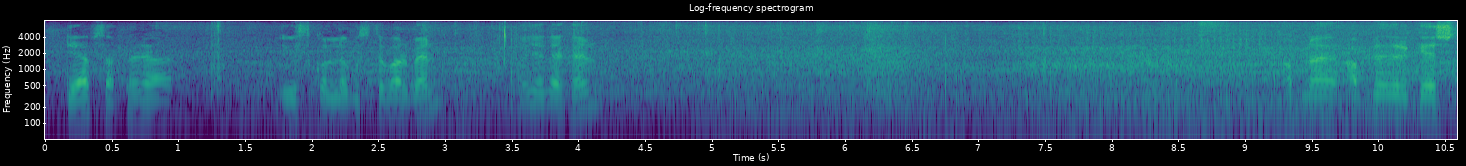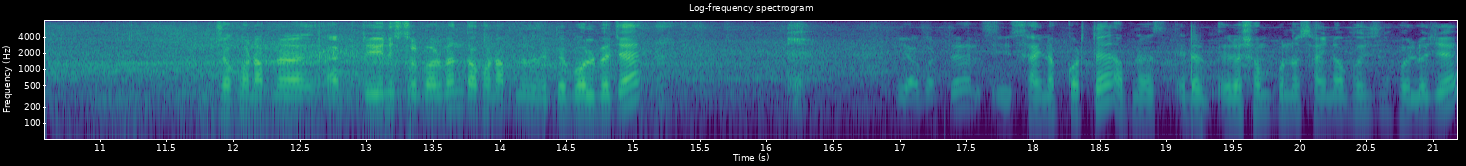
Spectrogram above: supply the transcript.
একটি অ্যাপস আপনারা ইউজ করলে বুঝতে পারবেন। এই যে দেখেন। আপনার, আপনাদেরকে যখন আপনারা অ্যাপটি ইনস্টল করবেন, তখন আপনাদেরকে বলবে যে ইয়া করতে সাইন আপ করতে। আপনার এটা এটা সম্পূর্ণ সাইন আপ হইল যে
